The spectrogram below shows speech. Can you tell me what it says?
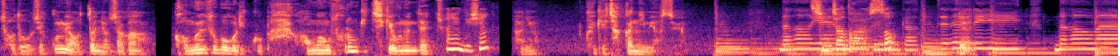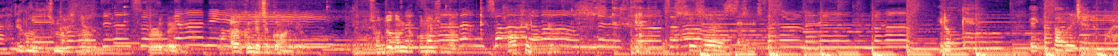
저도 어제 꿈에 어떤 여자가 검은 소복을 입고 막 엉엉 소름 끼치게 우는데 천의 귀신? 아니요 그게 작가님이었어요. 진짜 나였어? 네. 이건 무슨 맛이냐? 블루베리. 아 근데 제 건 안 돼요. 전자담배 끊으시면 생각해볼게요 수사했어 이렇게 맥박을 재는 거야.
